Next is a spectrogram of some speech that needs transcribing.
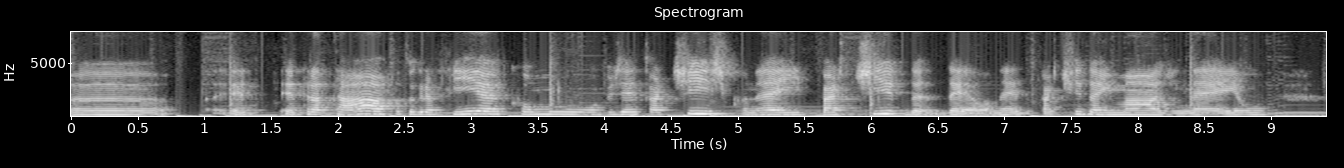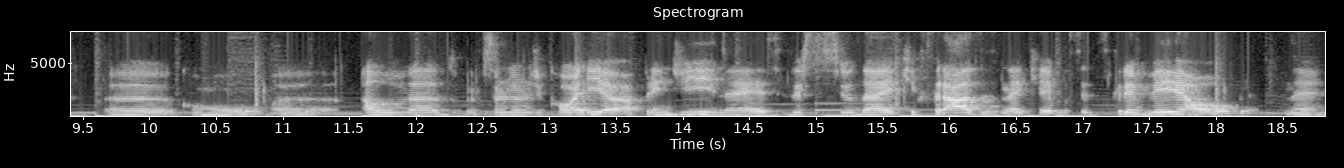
uh, é, é, tratar a fotografia como objeto artístico, né? E partir da, dela, né? Partir da imagem, né? Eu uh, como uh, aluna do professor Jorge Colli, aprendi né, esse exercício da equifrases, né, que é você descrever a obra, né?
